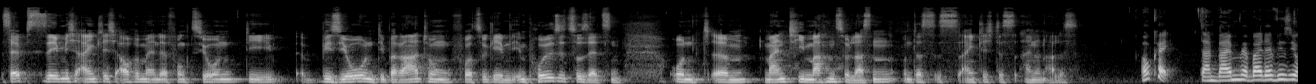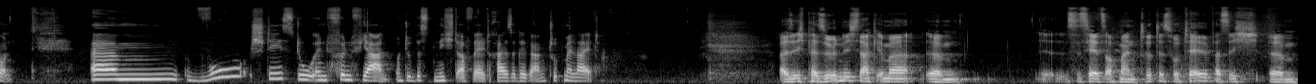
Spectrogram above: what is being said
selbst sehe mich eigentlich auch immer in der Funktion, die Vision, die Beratung vorzugeben, die Impulse zu setzen und ähm, mein Team machen zu lassen. Und das ist eigentlich das Ein und Alles. Okay, dann bleiben wir bei der Vision. Ähm, wo stehst du in fünf Jahren und du bist nicht auf Weltreise gegangen? Tut mir leid. Also ich persönlich sage immer, ähm, es ist ja jetzt auch mein drittes Hotel, was ich ähm,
